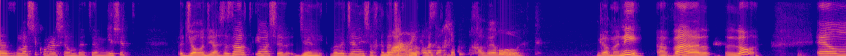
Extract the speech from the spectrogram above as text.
אז מה שקורה שם בעצם, יש את ג'ורג'יה, שזאת אימא של ג'ני, ולג'ני יש אח קטן מה? שקוראים לו בטוח אוסטין. שהם חברות. גם אני, אבל לא. אמ,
